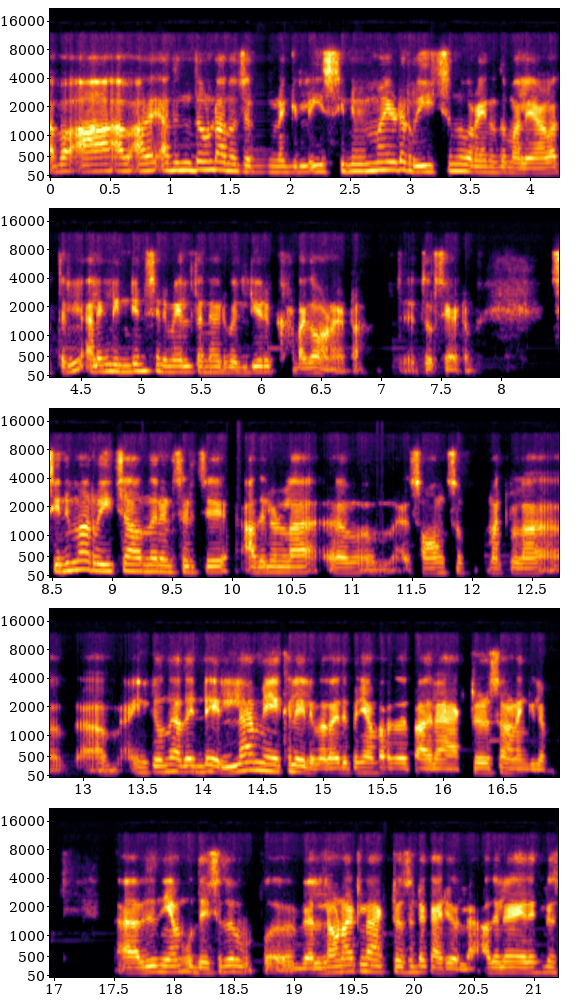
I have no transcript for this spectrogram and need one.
അപ്പൊ ആ ആ- അത് അതെന്തുകൊണ്ടാന്ന് വെച്ചിട്ടുണ്ടെങ്കിൽ ഈ സിനിമയുടെ റീച്ച് എന്ന് പറയുന്നത് മലയാളത്തിൽ അല്ലെങ്കിൽ ഇന്ത്യൻ സിനിമയിൽ തന്നെ ഒരു വലിയൊരു ഘടകമാണ് കേട്ടോ തീർച്ചയായിട്ടും. സിനിമ റീച്ച് ആവുന്നതിനനുസരിച്ച് അതിലുള്ള സോങ്സും മറ്റുള്ള എനിക്ക് തോന്നുന്നത് അതിന്റെ എല്ലാ മേഖലയിലും അതായത് ഇപ്പൊ ഞാൻ പറഞ്ഞത് അതിലെ ആക്ടേഴ്സ് ആണെങ്കിലും അത് ഞാൻ ഉദ്ദേശിച്ചത് വെൽ നോൺ ആയിട്ടുള്ള ആക്ടേഴ്സിന്റെ കാര്യമല്ല. അതിൽ ഏതെങ്കിലും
